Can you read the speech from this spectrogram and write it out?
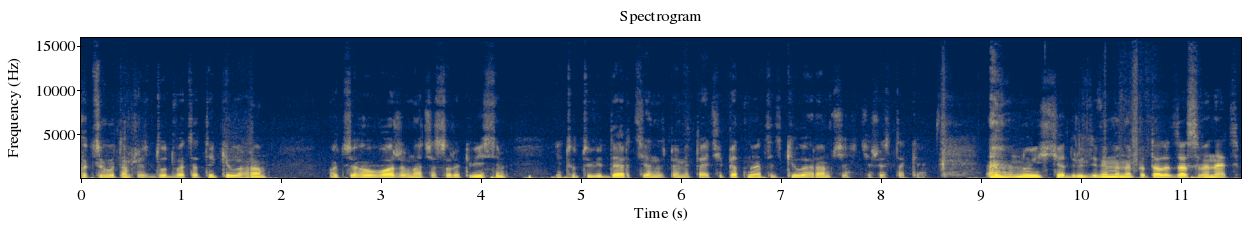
Оцього там щось до 20 кг, оцього важив наче 48 і тут у відерці, я не пам'ятаю, чи 15 кг, чи, чи щось таке. Ну і ще, друзі, ви мене питали за свинець.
